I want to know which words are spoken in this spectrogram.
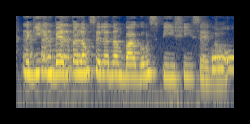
Nag-iimbento lang sila ng bagong species eh, no? Oo.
